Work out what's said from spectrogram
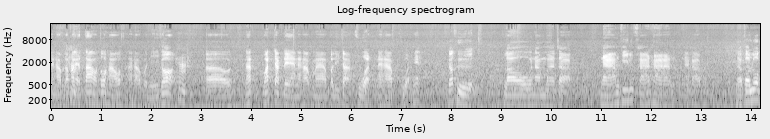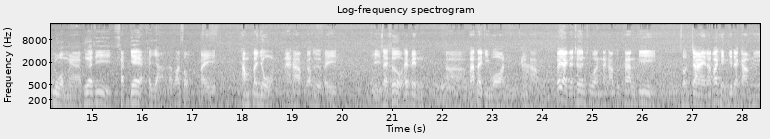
นะครับ แล้วก็ค่ะ แอตต้าออโต้เฮาส์นะครับ วันนี้ก็ค่ะ เอ่อนัดวัดจากแดงนะครับ มาบริจาคขวดนะครับ ขวดเนี่ยก็คือเรานำมาจากน้ำที่ลูกค้าทานนะครับ แล้วก็รวบรวมมาเพื่อที่คัดแยกขยะแล้วก็ส่งไปทำประโยชน์นะครับ ก็คือไปรีไซเคิลให้เป็นผ้าไตรจีวรนนะครับ ก็อยากจะเชิญชวนนะครับ ทุกท่านที่สนใจแล้วก็เห็นกิจกรรมนี้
